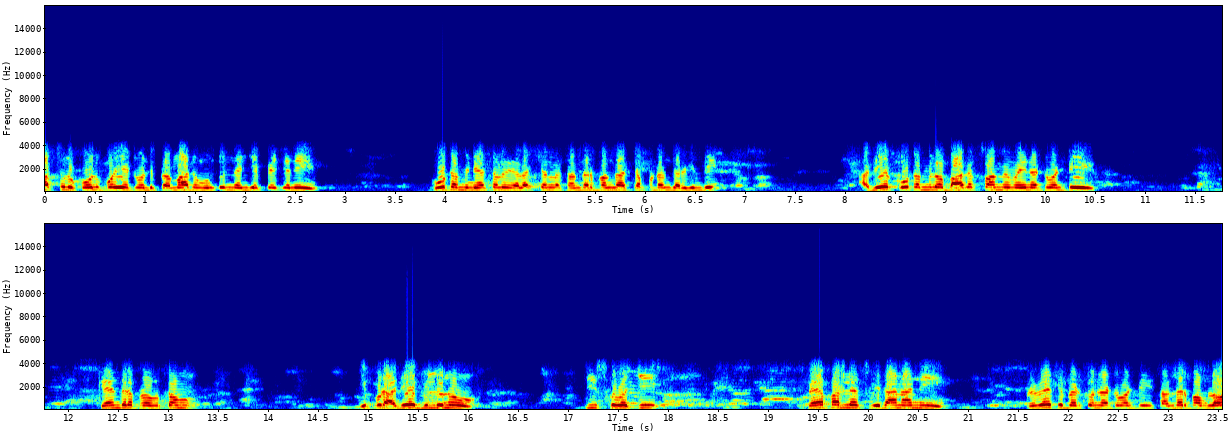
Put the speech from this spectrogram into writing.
ఆస్తులు కోల్పోయేటువంటి ప్రమాదం ఉంటుందని చెప్పేసి కూటమి నేతలు ఎలక్షన్ల సందర్భంగా చెప్పడం జరిగింది. అదే కూటమిలో భాగస్వామ్యమైనటువంటి కేంద్ర ప్రభుత్వం ఇప్పుడు అదే బిల్లును తీసుకువచ్చి పేపర్లెస్ విధానాన్ని ప్రవేశపెడుతున్నటువంటి సందర్భంలో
